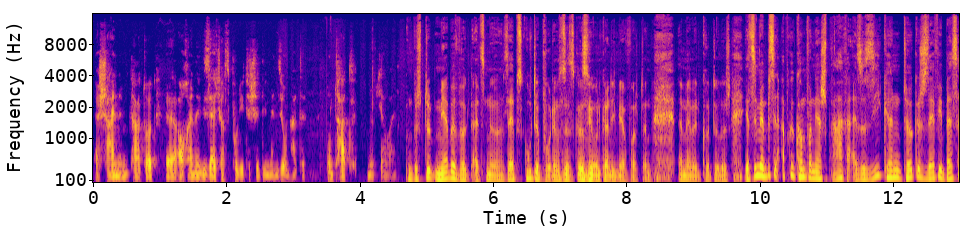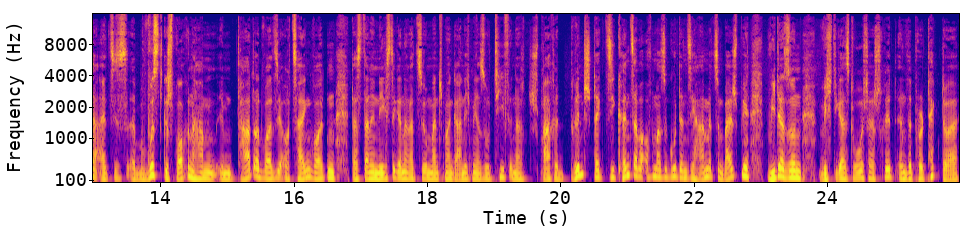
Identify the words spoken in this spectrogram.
Erscheinen im Tatort äh, auch eine gesellschaftspolitische Dimension hatte und hat, möglicherweise. Und bestimmt mehr bewirkt als eine selbst gute Podiumsdiskussion, könnte ich mir vorstellen, äh, Mehmet Kurtulusch. Jetzt sind wir ein bisschen abgekommen von der Sprache. Also Sie können Türkisch sehr viel besser, als Sie es äh, bewusst gesprochen haben im Tatort, weil Sie auch zeigen wollten, dass da eine nächste Generation manchmal gar nicht mehr so tief in der Sprache drinsteckt. Sie können es aber offenbar so gut, denn Sie haben jetzt zum Beispiel wieder so ein wichtiger historischer Schritt in The Protector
